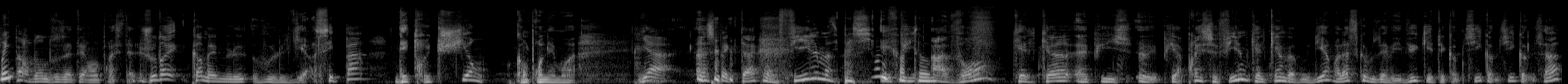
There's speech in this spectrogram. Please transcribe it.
oui pardon de vous interrompre, Estelle. Je voudrais quand même vous le dire. C'est pas des trucs chiants, comprenez-moi. Il y a un spectacle, un film. C'est pas chiant, les fantômes. avant, quelqu'un, et puis, euh, puis après ce film, quelqu'un va vous dire voilà ce que vous avez vu qui était comme ci, comme ci, comme ça.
